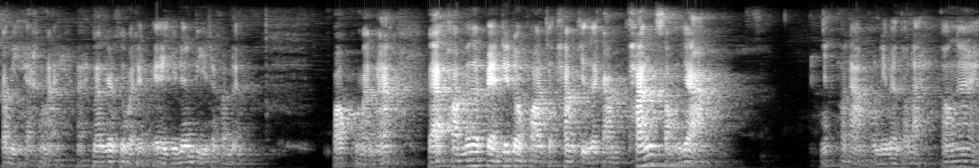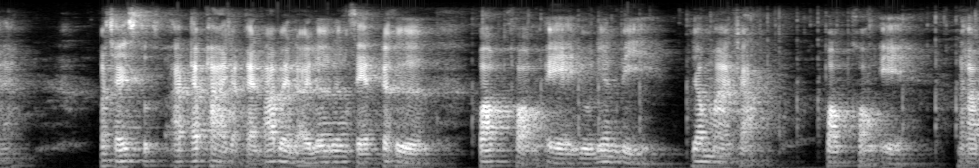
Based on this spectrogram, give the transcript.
ก็มีแค่ข้างในนะนั่นก็คือหมายถึง A union B เท่ากันหนึ่งป๊อปของมันนะและความน่จะเป็นที่ดวงพรจะทำกิจกรรมทั้งสองอย่างเนี่ยพอถามตรงนี้เป็นเท่าไหร่ก็ง่ายนะก็ใช้แอปพลายจากแผนภาพเป็นไอเรื่องเรื่องเซตก็คือป๊อปของ A union B ย่อมมาจากป๊อปของ A นะครับ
